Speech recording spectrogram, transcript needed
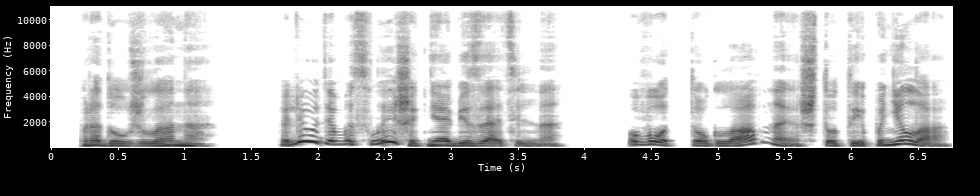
— продолжила она. «Людям и слышать не обязательно. Вот то главное, что ты поняла.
